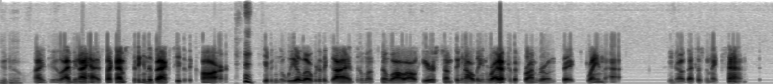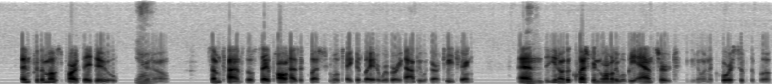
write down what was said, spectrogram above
You Mhm. know, I do. I mean, I ha- it's like I'm sitting in the back seat of the car, giving the wheel over to the guides, and once in a while I'll hear something, and I'll lean right up to the front row and say, "Explain that." You know, that doesn't make sense. And for the most part, they do. Yeah. You know, sometimes they'll say, "Paul has a question. We'll take it later. We're very happy with our teaching." And you know, the question normally will be answered. You know, in the course of the book.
